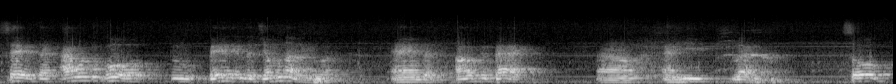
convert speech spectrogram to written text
said that I want to go to bathe in the Jamuna river and I will be back. Um, and he left. So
